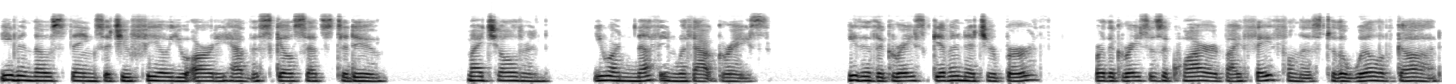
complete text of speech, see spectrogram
even those things that you feel you already have the skill sets to do. My children, you are nothing without grace. Either the grace given at your birth or the grace is acquired by faithfulness to the will of God.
